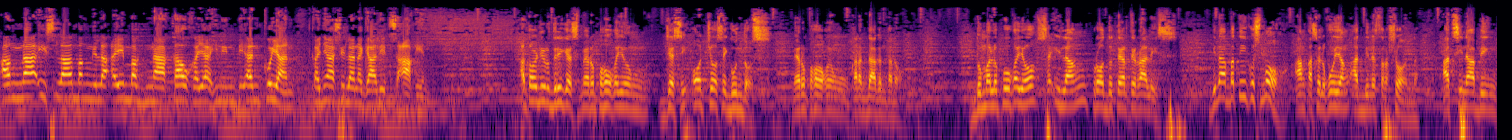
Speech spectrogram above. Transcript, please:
ang nais lamang nila ay magnakaw kaya hinindian ko yan, kanya sila nagalit sa akin. Attorney Rodriguez, meron pa ho kayong 18 segundos. Meron pa ho kayong karagdagan tanong. Dumalo po kayo sa ilang pro-Duterte rallies. Binabatikos mo ang kasalukuyang administrasyon at sinabing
